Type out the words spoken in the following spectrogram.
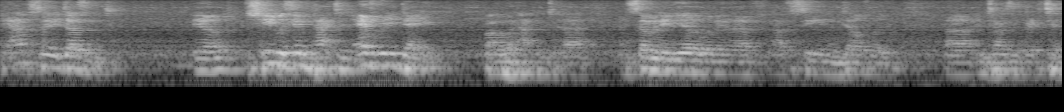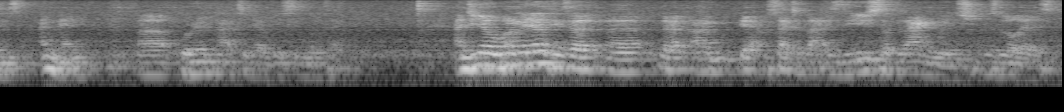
it absolutely doesn't. You know, she was impacted every day by what happened to her, and so many of the other women that I've, I've seen and dealt with uh, in terms of victims and men uh, were impacted every single day. And you know, one of the other things that, uh, that I'm yeah, upset about is the use of language as lawyers,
